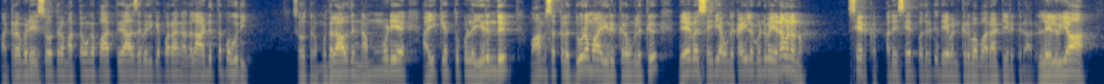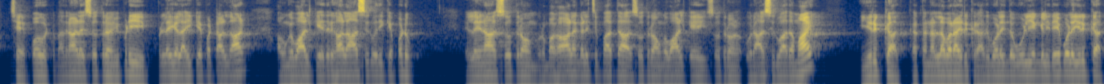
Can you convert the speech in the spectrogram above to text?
மற்றபடி சோத்திரம் மற்றவங்க பார்த்து ஆசீர்வதிக்கப்படுறாங்க அதெல்லாம் அடுத்த பகுதி. சோத்திரம் முதலாவது நம்முடைய ஐக்கியத்துக்குள்ளே இருந்து மாம்சத்தில் தூரமாக இருக்கிறவங்களுக்கு தேவ செய்தி அவங்க கையில் கொண்டு போய் என்ன பண்ணணும்? சேர்க்கணும். அதை சேர்ப்பதற்கு தேவன் கிருப பாராட்டி இருக்கிறார். இல்லையா சரி போகட்டும். அதனால சோத்திரம் இப்படி பிள்ளைகள் ஐக்கியப்பட்டால்தான் அவங்க வாழ்க்கை எதிர்காலம் ஆசீர்வதிக்கப்படும். இல்லைன்னா சூத்திரம் ரொம்ப காலம் கழிச்சு பார்த்தா சூத்திரம் அவங்க வாழ்க்கை சூத்திரம் ஒரு ஆசீர்வாதமாய் இருக்காது கத்த நல்லவராக இருக்கிறார். அதுபோல இந்த ஊழியங்கள் இதே போல இருக்காது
